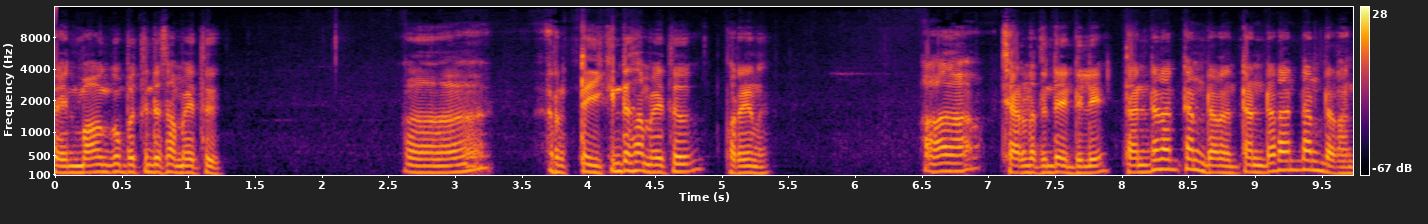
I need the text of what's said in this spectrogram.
തേന്മാവും കുമ്പത്തിന്റെ സമയത്ത് ടേക്കിന്റെ സമയത്ത് പറയുന്നത് ആ ചരണത്തിന്റെ എൻഡിൽ ടണ്ട ടണ്ടടൻ ടണ്ടടൻ ടണ്ടടൻ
